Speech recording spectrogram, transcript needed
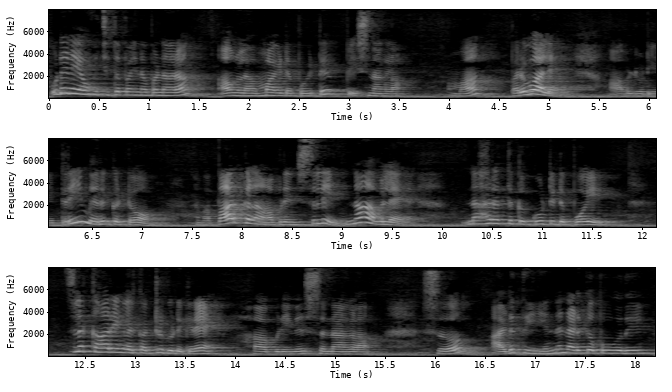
உடனே அவங்க சித்தப்பா என்ன பண்ணாரா? அவங்கள அம்மா கிட்ட போயிட்டு பேசினாங்களாம். அம்மா பரவாயில்ல. அவளுடைய ட்ரீம் இருக்கட்டும். நம்ம பார்க்கலாம் அப்படின்னு சொல்லி நான் அவளை நகரத்துக்கு கூட்டிகிட்டு போய் சில காரியங்களை கற்றுக் கொடுக்குறேன் அப்படின்னு சொன்னாங்களாம். ஸோ அடுத்து என்ன நடக்க போகுது?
